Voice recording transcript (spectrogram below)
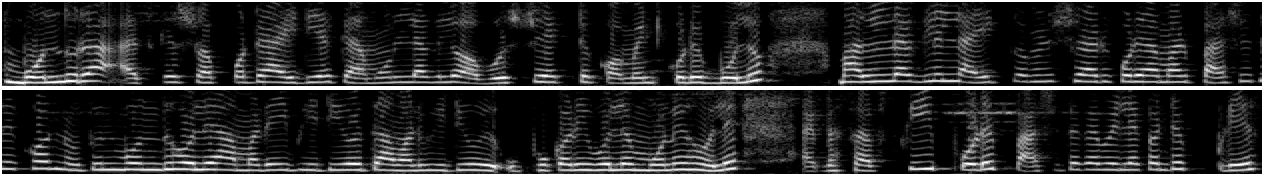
বন্ধুরা, আজকের সবকটা আইডিয়া কেমন লাগল অবশ্যই একটা কমেন্ট করে বলো। ভালো লাগলে লাইক কমেন্ট শেয়ার করে আমার পাশে থেকো। আর নতুন বন্ধু হলে আমার এই ভিডিওতে, আমার ভিডিও উপকারী বলে মনে হলে একটা সাবস্ক্রাইব করে পাশে থাকা বেল আইকনটা প্রেস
